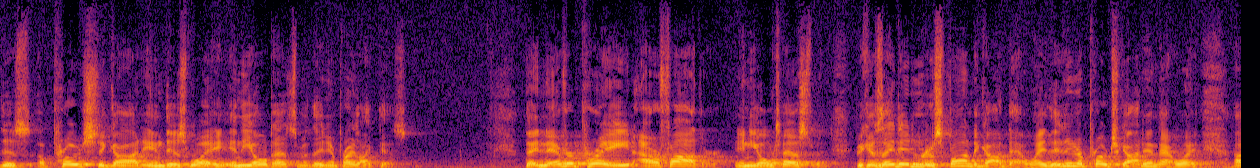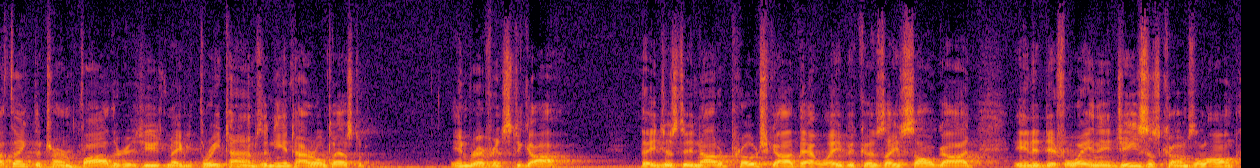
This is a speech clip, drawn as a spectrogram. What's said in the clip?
this approach to God in this way. In the Old Testament, they didn't pray like this. They never prayed Our Father in the Old Testament because they didn't respond to God that way. They didn't approach God in that way. I think the term Father is used maybe three times in the entire Old Testament in reference to God. They just did not approach God that way because they saw God in a different way. And then Jesus comes along.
